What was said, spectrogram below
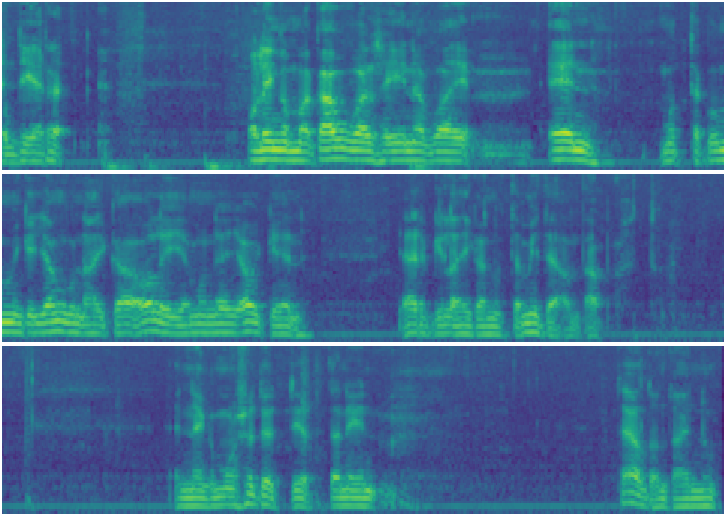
en tiedä, olinko mä kauan siinä vai en, mutta kumminkin jonkun aikaa oli ja mun ei oikein järki leikannut, että mitä on tapahtunut. Ennen kuin mun sytytti, että niin täältä on tainnut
